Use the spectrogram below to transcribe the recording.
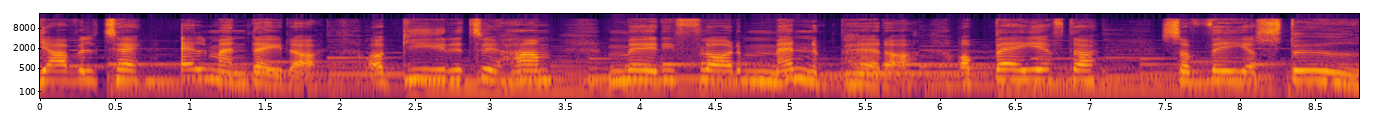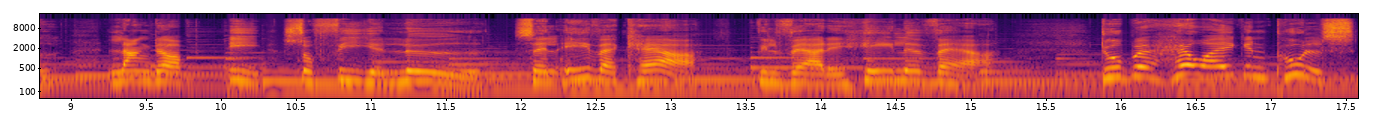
Jeg vil tage alle mandater og give det til ham med de flotte mandepatter. Og bagefter, så vil jeg støde langt op i Sofie Løde. Selv Eva Kær vil være det hele værd. Du behøver ikke en puls,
